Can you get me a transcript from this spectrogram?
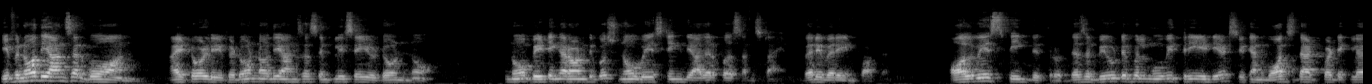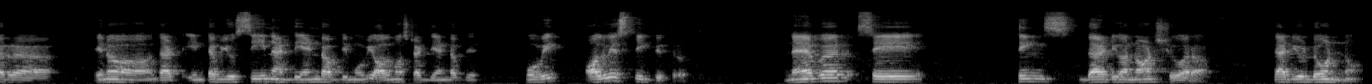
If you know the answer, go on. I told you, if you don't know the answer, simply say you don't know. No beating around the bush, no wasting the other person's time. Very, very important. Always speak the truth. There's a beautiful movie, Three Idiots. You can watch that particular, uh, you know, that interview scene at the end of the movie, almost at the end of the movie. Always speak the truth. Never say things that you are not sure of, that you don't know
